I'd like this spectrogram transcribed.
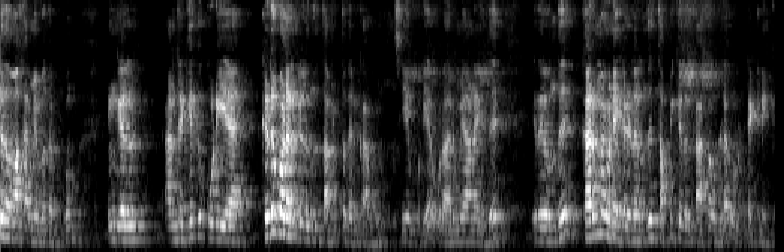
விதமாக அமைவதற்கும் நீங்கள் அன்றைக்கு இருக்கக்கூடிய கெடுபலன்களிலிருந்து தவிர்ப்பதற்காகவும் செய்யக்கூடிய ஒரு அருமையான இது. இது வந்து கர்ம வினைகளிலிருந்து தப்பிக்கிறதுக்காக உள்ள ஒரு டெக்னிக்.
